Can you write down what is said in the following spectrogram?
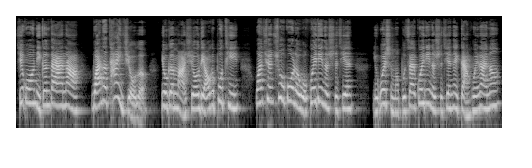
结果你跟戴安娜玩了太久了，又跟马修聊个不停，完全错过了我规定的时间。你为什么不在规定的时间内赶回来呢？”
